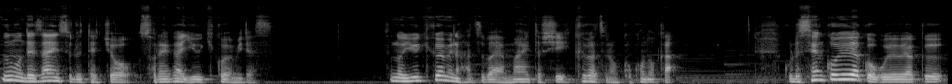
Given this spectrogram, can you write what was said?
運をデザインする手帳それが有機暦です。その有機暦の発売は毎年9月の9日。これ先行予約をご予約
